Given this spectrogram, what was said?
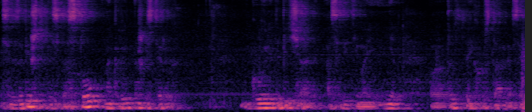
Если вы запишете для себя, стол накрыт на шестерых. Горе до печали, а среди моих нет. Вот это их устали, среди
